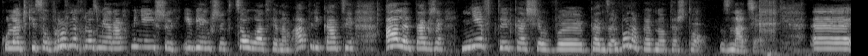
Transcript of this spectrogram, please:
Kuleczki są w różnych rozmiarach, mniejszych i większych, co ułatwia nam aplikację, ale także nie wtyka się w pędzel, bo na pewno też to znacie. E,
